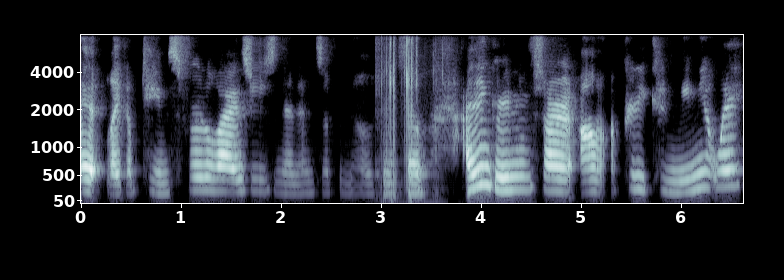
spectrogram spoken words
it like obtains fertilizers and then ends up in the ocean. So i think green roofs are um, a pretty convenient way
